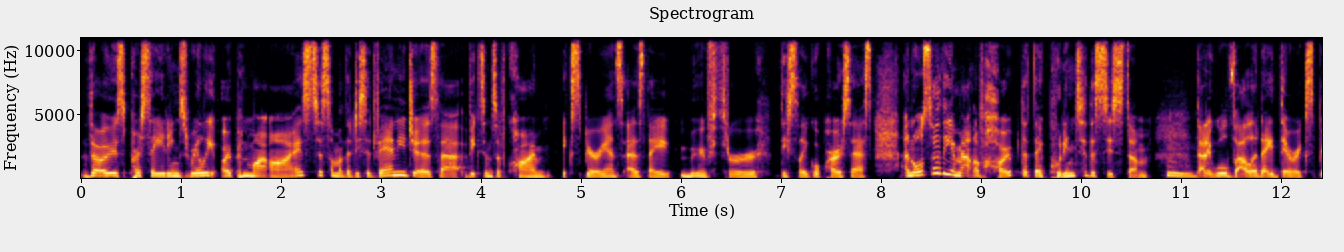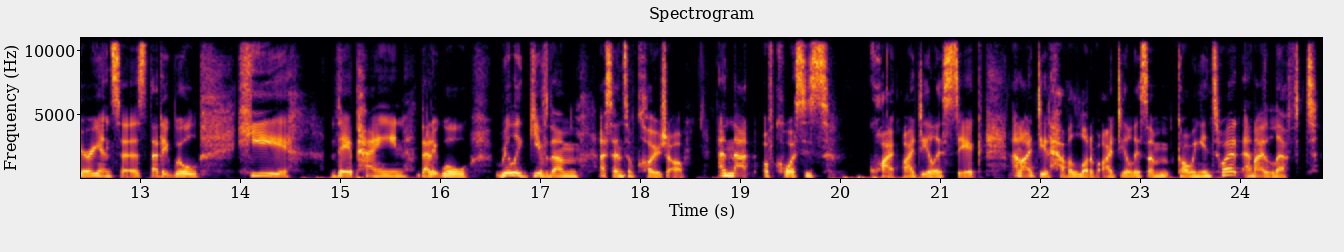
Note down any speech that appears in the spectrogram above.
those proceedings really opened my eyes to some of the disadvantages that victims of crime experience as they move through this legal process and also the amount of hope that they put into the system mm. that it will validate their experiences, that it will hear their pain, that it will really give them a sense of closure. And that, of course, is quite idealistic. And I did have a lot of idealism going into it. And I left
